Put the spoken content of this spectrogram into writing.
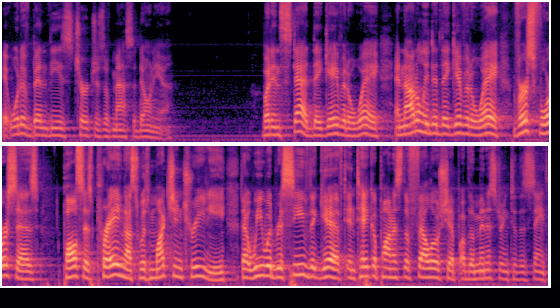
it would have been these churches of Macedonia. But instead, they gave it away. And not only did they give it away, verse 4 says, Paul says, praying us with much entreaty that we would receive the gift and take upon us the fellowship of the ministering to the saints.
